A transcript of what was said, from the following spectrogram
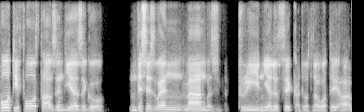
44,000 years ago, this is when man was pre-Neolithic, I don't know what they are,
